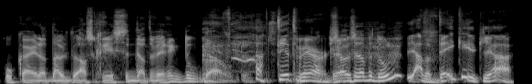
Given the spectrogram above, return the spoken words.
hoe kan je dat nou als christen dat werk doen? Nou, Dit werkt. zou ze dat bedoelen? Ja, dat denk ik, ja.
